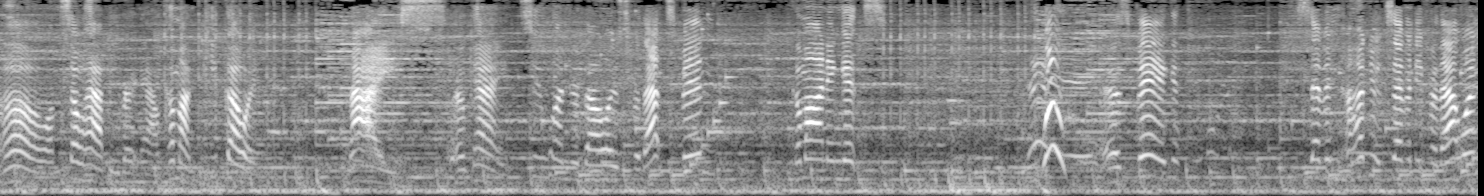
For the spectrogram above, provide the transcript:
Oh, I'm so happy right now. Come on, keep going. Nice. Okay, $200 for that spin. Come on, ingots. Woo! That's big. Seven, 170 for that one.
